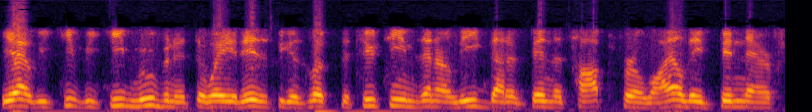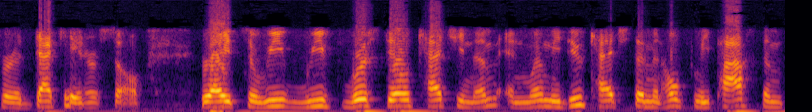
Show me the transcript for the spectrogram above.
Yeah, we keep we keep moving it the way it is because look, the two teams in our league that have been the top for a while, they've been there for a decade or so right? So we we we're still catching them, and when we do catch them and hopefully pass them,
